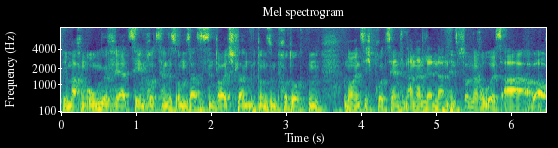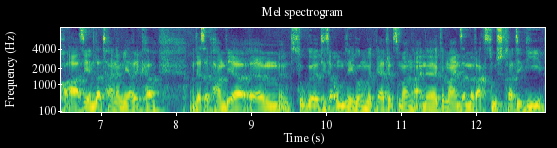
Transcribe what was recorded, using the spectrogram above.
Wir machen ungefähr 10% des Umsatzes in Deutschland mit unseren Produkten, 90% in anderen Ländern, insbesondere USA, aber auch Asien, Lateinamerika. Und deshalb haben wir ähm, im Zuge dieser Umlegung mit Bertelsmann eine gemeinsame Wachstumsstrategie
